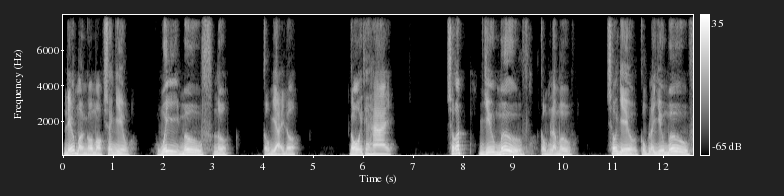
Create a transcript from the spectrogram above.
Nếu mà ngồi một số nhiều, we move luôn cũng vậy luôn. Ngôi thứ hai. Số ít, you move cũng là move. Số nhiều cũng là you move.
